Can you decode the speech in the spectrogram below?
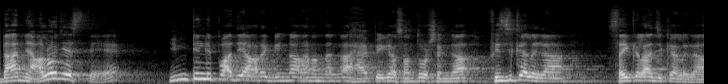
దాన్ని అలో చేస్తే ఇంటిల్లిపాది ఆరోగ్యంగా ఆనందంగా హ్యాపీగా సంతోషంగా ఫిజికల్గా సైకలాజికల్గా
